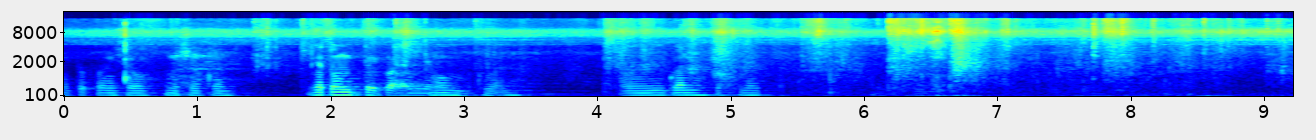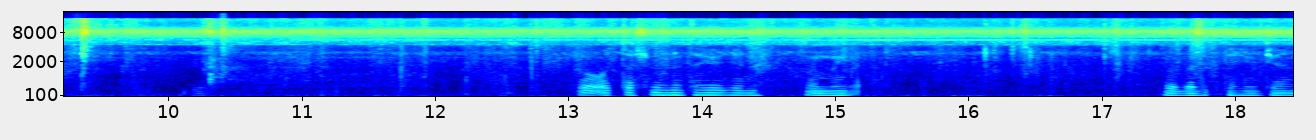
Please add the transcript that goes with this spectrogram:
Ito pang isa, masukan. Gatong ito ko alam niya. Oh, kuha na. Ang kuha na sa flat. So, atas muna tayo dyan. Mamaya. Babalik tayo dyan.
